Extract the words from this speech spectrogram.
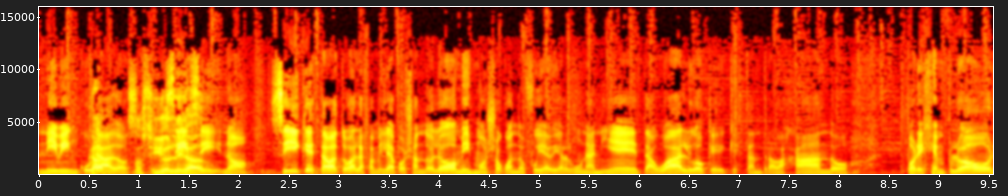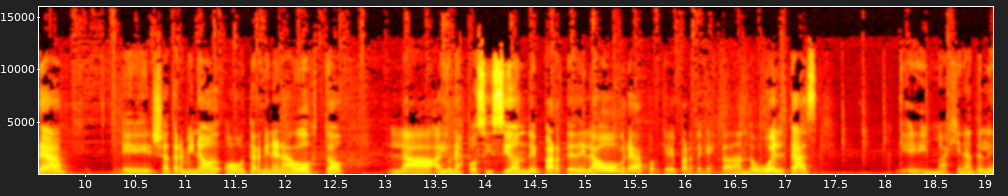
ni vinculados. Claro, no siguió el sí, legado. sí, no. Sí que estaba toda la familia apoyándolo. Mismo yo cuando fui había alguna nieta o algo que, que están trabajando. Por ejemplo, ahora, eh, ya terminó o termina en agosto, la, hay una exposición de parte de la obra, porque hay parte que está dando vueltas, imagínate la,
